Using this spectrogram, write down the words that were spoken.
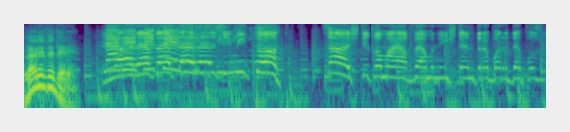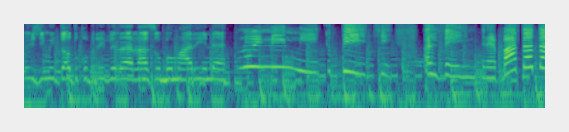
la revedere! La revedere, Zimitot! Să știi că mai aveam niște întrebări de pus lui Zimitot cu privire la submarine. Nu-i nimic, Bici Îl vei întreba data viitoare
